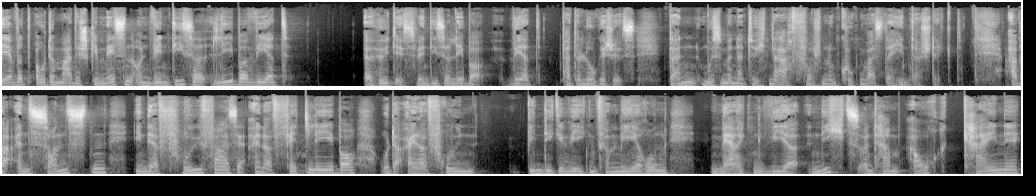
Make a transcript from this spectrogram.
der wird automatisch gemessen. Und wenn dieser Leberwert erhöht ist, wenn dieser Leberwert pathologisch ist, dann muss man natürlich nachforschen und gucken, was dahinter steckt. Aber ansonsten in der Frühphase einer Fettleber oder einer frühen Bindegewegenvermehrung merken wir nichts und haben auch keine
